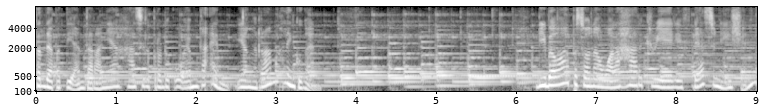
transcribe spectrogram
terdapat di antaranya hasil produk UMKM yang ramah lingkungan. Di bawah pesona Walahar Creative Destination,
